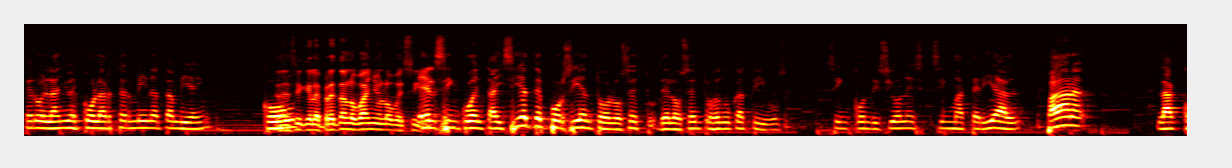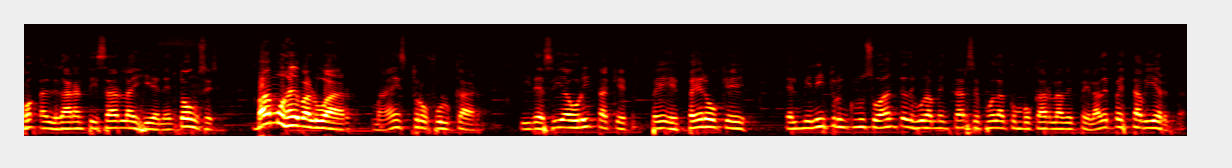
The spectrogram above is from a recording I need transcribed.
Pero el año escolar termina también es decir, que le prestan los baños a los vecinos. El 57% de los, de los centros educativos sin condiciones, sin material para garantizar la higiene. Entonces, vamos a evaluar, maestro Fulcar, y decía ahorita que espero que el ministro incluso antes de juramentarse pueda convocar la ADP. La ADP está abierta.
